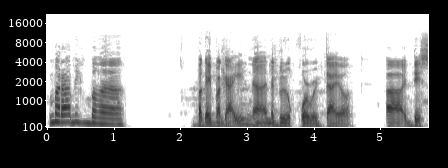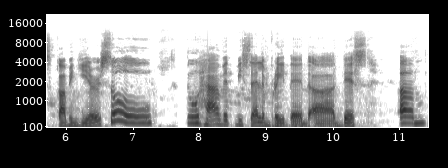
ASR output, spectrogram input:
maraming mga bagay-bagay na nag-look forward tayo uh, this coming year. So, to have it be celebrated, uh, this um,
